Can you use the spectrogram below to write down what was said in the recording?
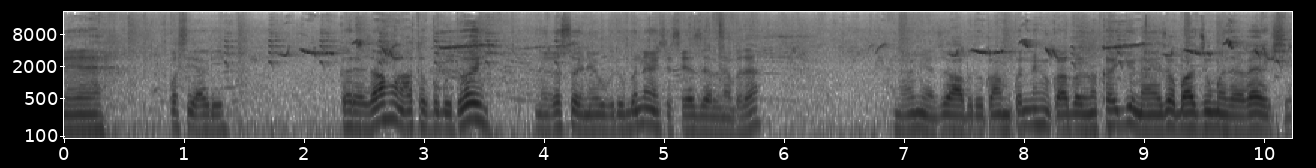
ને પછી આડી ઘરે જાઉં ને હાથો પગું ધોઈ ને રસોઈ ને એવું બધું બનાવે છે સેઝલ ને બધા. અમે જો આ બધું કામ કરી નાખ્યું કાગળ નખાઈ ગયું ને જો બાજુમાં જ વાય છે.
